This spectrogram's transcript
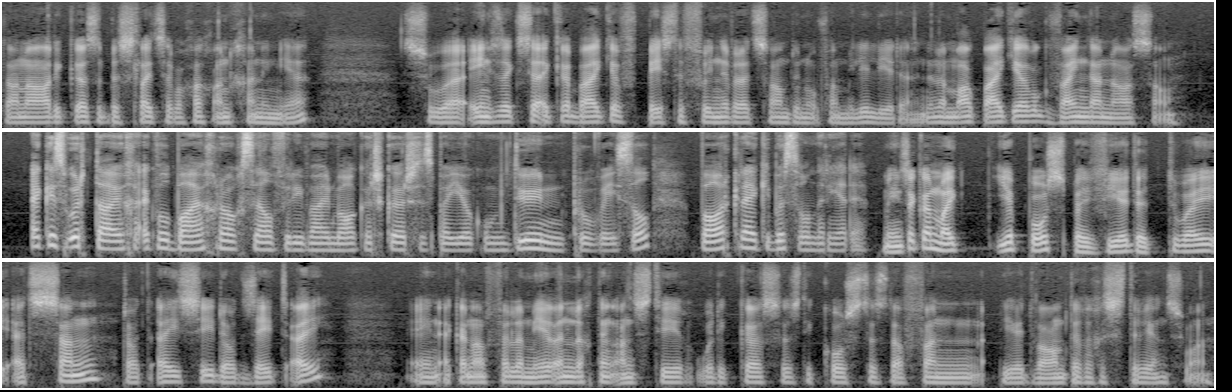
daarna die kursus besluit sy wil gou aangaan nie meer. So en soos ek sê, ek kry baie keer beste vriende wat dit saam doen of familielede en hulle maak baie keer ook wyn daarna saam. Ek is oortuig ek wil baie graag self vir die wynmakers kursus by jou kom doen, Professor. Waar kry ek die besonderhede? Mense kan my e-pos by wd2@sun.ac.za en ek kan dan vir hulle meer inligting aanstuur oor die kursus, die kostes daarvan, jy weet waar om te registreer en so aan.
